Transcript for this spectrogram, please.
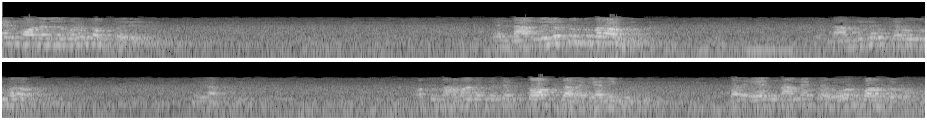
এর মডেলের উপরে লোক তৈরি হয়েছে। এর নাম নিলেও তো উঁচু করা উচিত। নাম নিলে ফের উঁচু করা উচিত। অথচ আমাদের দেশের টপ যারা জ্ঞানী বুঝি তারা এর নামে একটা রোড বরাদ্দ করবে।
